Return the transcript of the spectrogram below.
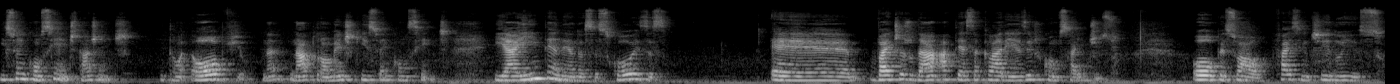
Isso é inconsciente, tá, gente? Então é óbvio, né? Naturalmente que isso é inconsciente. E aí, entendendo essas coisas, é, vai te ajudar a ter essa clareza de como sair disso. Ô, oh, pessoal, faz sentido isso?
